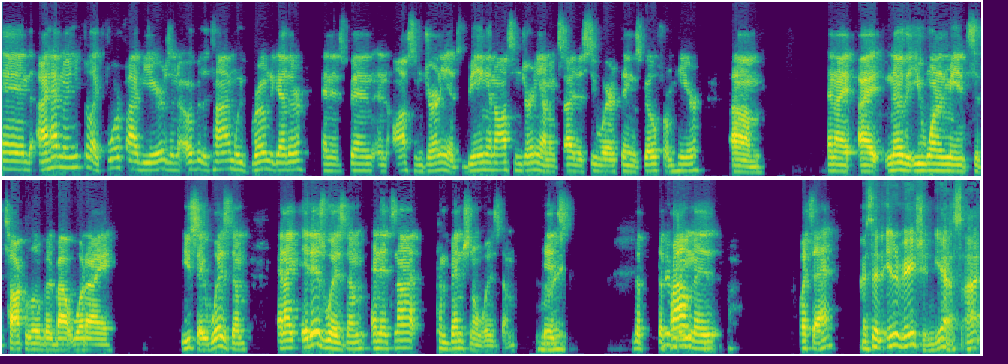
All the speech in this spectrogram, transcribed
and I have known you for like four or five years, and over the time we've grown together and it's been an awesome journey. It's being an awesome journey. I'm excited to see where things go from here. Um, and I, I know that you wanted me to talk a little bit about what I, you say wisdom, and I, it is wisdom, and it's not conventional wisdom. Right. It's the the problem is, what's that? I said innovation. Yes, I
